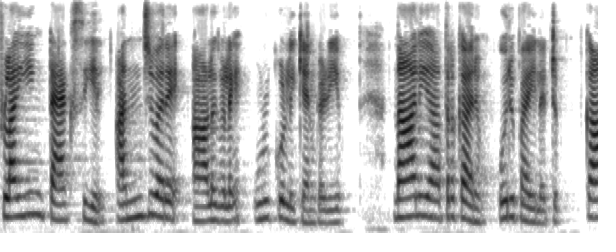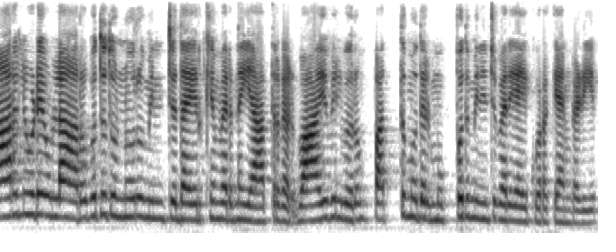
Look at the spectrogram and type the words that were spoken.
ഫ്ലൈയിംഗ് ടാക്സിയിൽ അഞ്ചു വരെ ആളുകളെ ഉൾക്കൊള്ളിക്കാൻ കഴിയും. നാല് യാത്രക്കാരും ഒരു പൈലറ്റും. കാറിലൂടെയുള്ള അറുപത് തൊണ്ണൂറ് മിനിറ്റ് ദൈർഘ്യം വരുന്ന യാത്രകൾ വായുവിൽ വെറും പത്ത് മുതൽ മുപ്പത് മിനിറ്റ് വരെയായി കുറയ്ക്കാൻ കഴിയും.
